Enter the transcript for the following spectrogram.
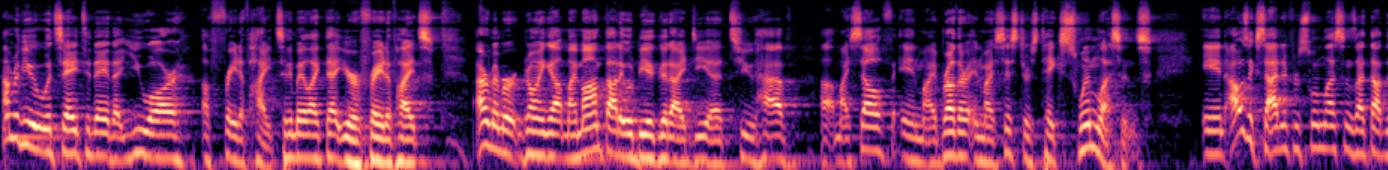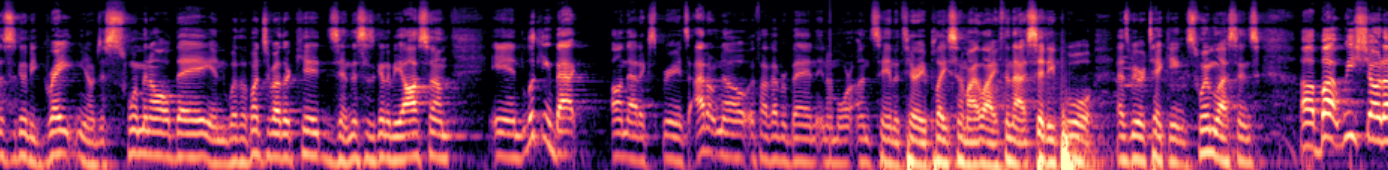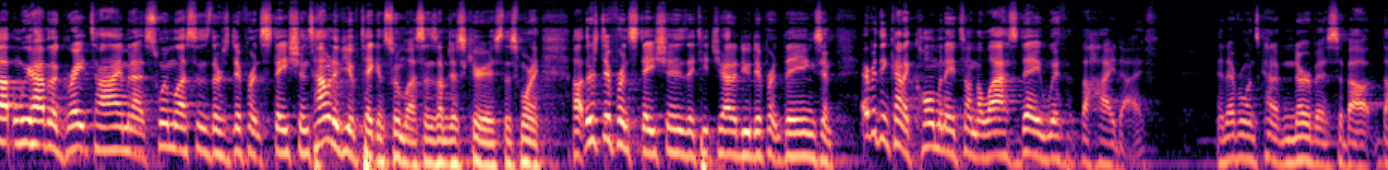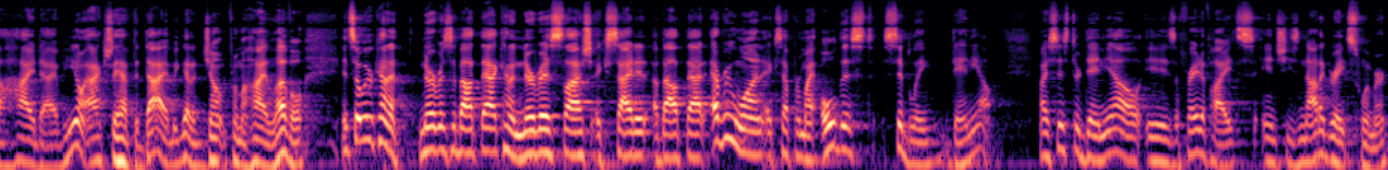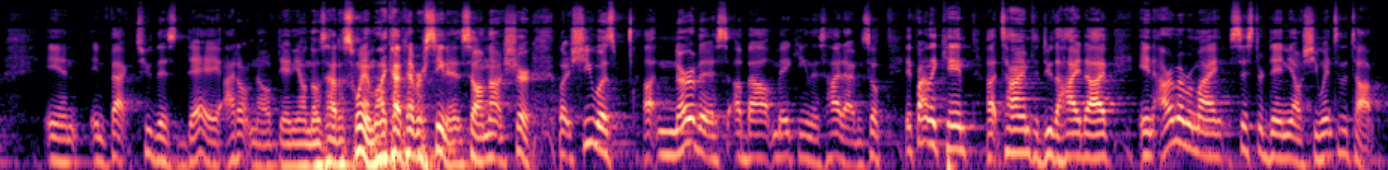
how many of you would say today that you are afraid of heights? Anybody like that? You're afraid of heights? I remember growing up, my mom thought it would be a good idea to have uh, myself and my brother and my sisters take swim lessons. And I was excited for swim lessons. I thought this is going to be great, you know, just swimming all day and with a bunch of other kids, and this is going to be awesome. And looking back on that experience, I don't know if I've ever been in a more unsanitary place in my life than that city pool as we were taking swim lessons. Uh, but we showed up and we were having a great time. And at swim lessons, there's different stations. How many of you have taken swim lessons? I'm just curious this morning. Uh, there's different stations. They teach you how to do different things. And everything kind of culminates on the last day with the high dive and everyone's kind of nervous about the high dive. You don't actually have to dive, but you got to jump from a high level. And so we were kind of nervous about that, kind of nervous slash excited about that. Everyone except for my oldest sibling, Danielle. My sister Danielle is afraid of heights, and she's not a great swimmer. And in fact, to this day, I don't know if Danielle knows how to swim. Like, I've never seen it, so I'm not sure. But she was uh, nervous about making this high dive. And so it finally came uh, time to do the high dive. And I remember my sister Danielle, she went to the top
